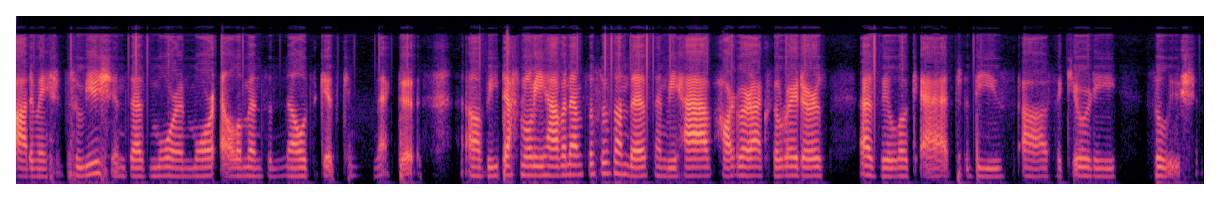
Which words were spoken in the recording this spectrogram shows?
automation solutions as more and more elements and nodes get connected. Uh, we definitely have an emphasis on this, and we have hardware accelerators as we look at these uh, security solutions.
